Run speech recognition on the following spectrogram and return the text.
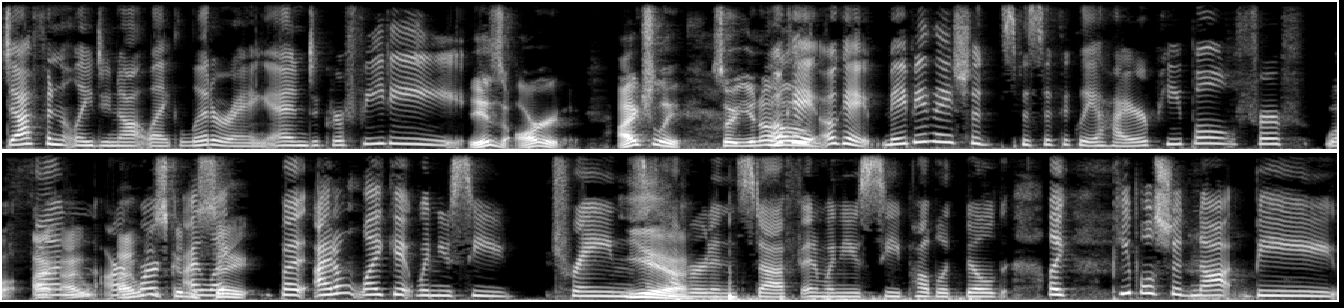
definitely do not like littering and graffiti. is art. I actually, so you know Okay, how, okay, maybe they should specifically hire people for well, fun I, I, artwork. I was gonna like, say, but I don't like it when you see trains Yeah. covered in stuff and when you see public build like people should not be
